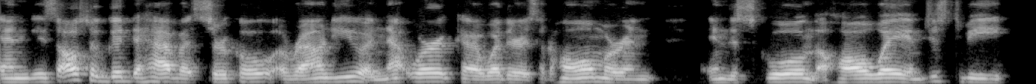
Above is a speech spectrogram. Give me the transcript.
and it's also good to have a circle around you a network uh, whether it's at home or in in the school in the hallway and just to be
